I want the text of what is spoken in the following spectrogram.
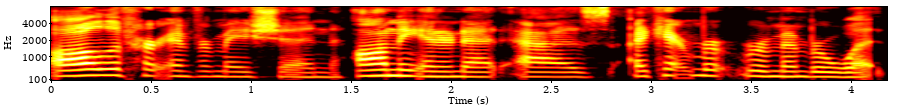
all of her information on the internet as I can't re- remember what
